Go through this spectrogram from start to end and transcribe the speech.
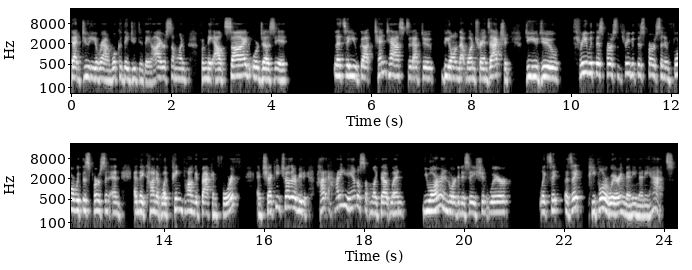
that duty around what could they do? Do they hire someone from the outside or does it let's say you've got 10 tasks that have to be on that one transaction. Do you do three with this person three with this person and four with this person and and they kind of like ping pong it back and forth and check each other? I mean how, how do you handle something like that when you are in an organization where like say let's say people are wearing many many hats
